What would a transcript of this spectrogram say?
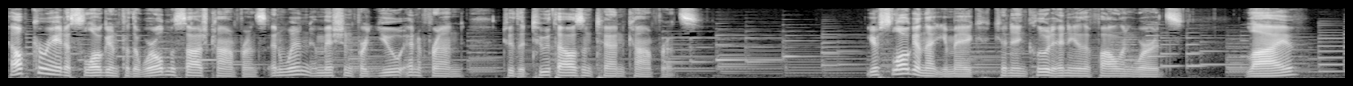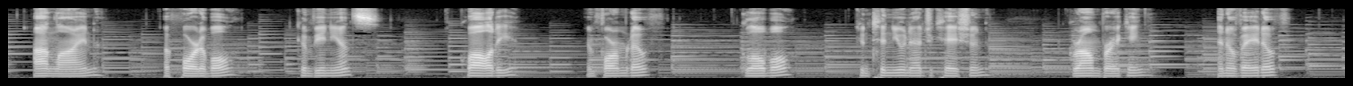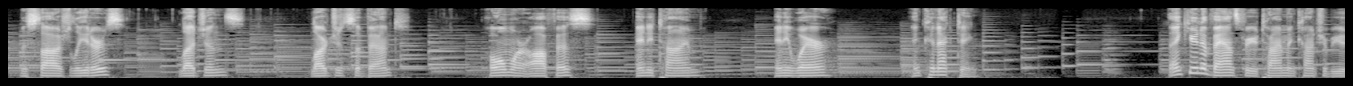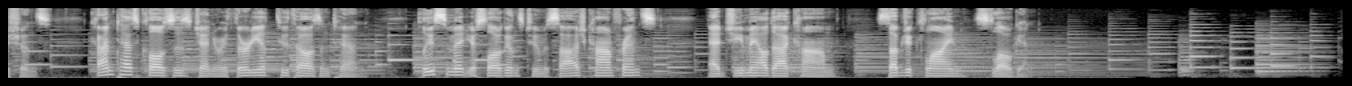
Help create a slogan for the World Massage Conference and win admission for you and a friend to the 2010 conference. Your slogan that you make can include any of the following words live, online, affordable, convenience, quality, informative, global, continuing education, groundbreaking, innovative, massage leaders, legends, largest event, home or office, anytime, anywhere, and connecting. Thank you in advance for your time and contributions. Contest closes January 30th, 2010. Please submit your slogans to massageconference at gmail.com, subject line slogan.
